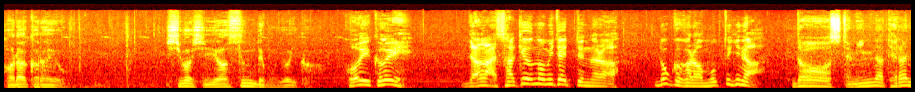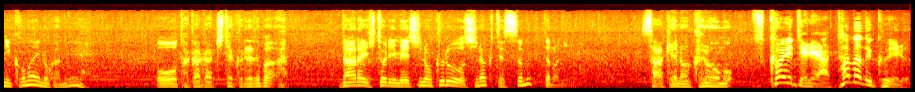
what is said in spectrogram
腹からよ。しばし休んでもよいか。来い来い。だが酒を飲みたいってんならどっかから持ってきな。どうしてみんな寺に来ないのかね。大高が来てくれれば誰一人飯の苦労をしなくて済むってのに。酒の苦労も使えてりゃタダで食える。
